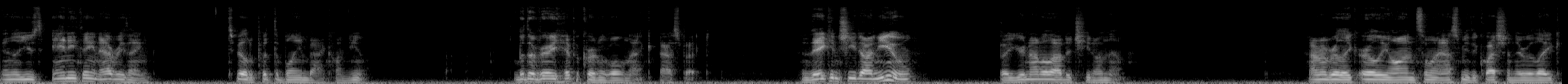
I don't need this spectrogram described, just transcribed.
And they'll use anything and everything to be able to put the blame back on you but they're very hypocritical in that aspect. They can cheat on you, but you're not allowed to cheat on them. I remember like early on, someone asked me the question. They were like,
